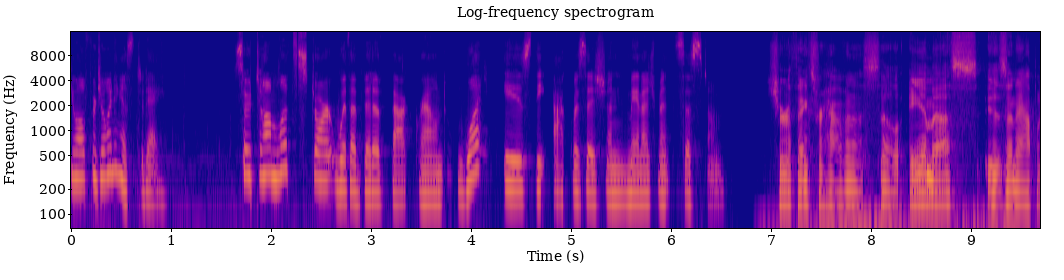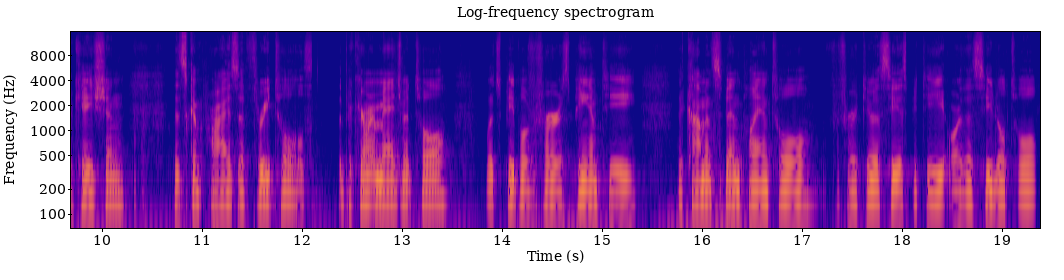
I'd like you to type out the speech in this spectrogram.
you all for joining us today. So, Tom, let's start with a bit of background. What is the Acquisition Management System? Sure, thanks for having us. So, AMS is an application that's comprised of three tools the procurement management tool, which people refer as PMT, the common spend plan tool, referred to as CSPT, or the CDL tool.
